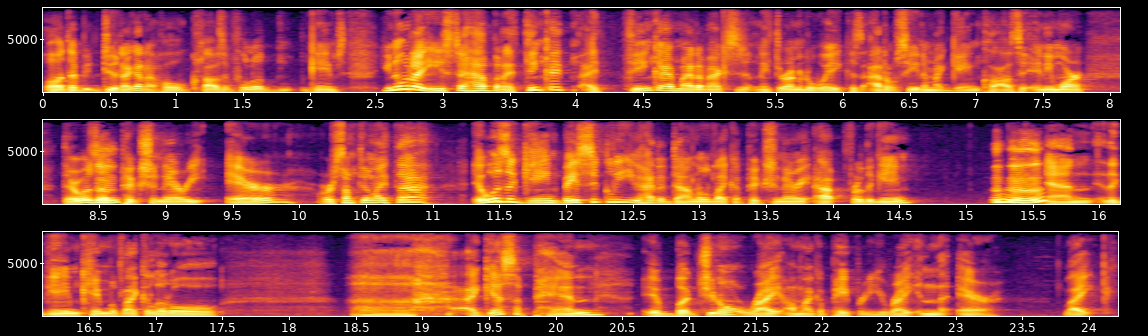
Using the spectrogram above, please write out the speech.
Oh, that'd be, dude! I got a whole closet full of games. You know what I used to have, but I think I, I think I might have accidentally thrown it away because I don't see it in my game closet anymore. There was a Hmm. Pictionary Air or something like that. It was a game. Basically, you had to download like a Pictionary app for the game, hmm and the game came with like a little, uh, I guess a pen, it, but you don't write on like a paper. You write in the air, like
